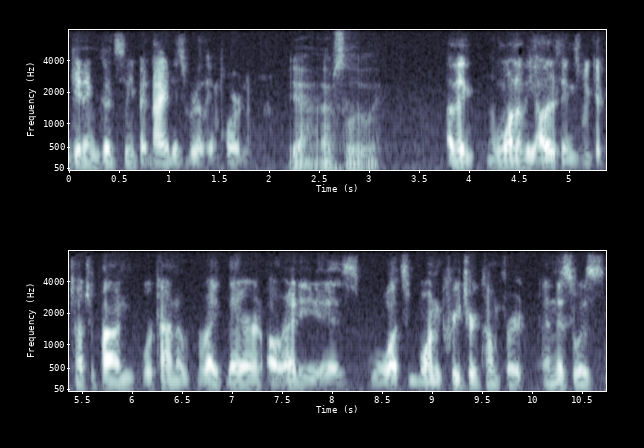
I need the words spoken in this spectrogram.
getting good sleep at night is really important. Yeah, absolutely. I think one of the other things we could touch upon, we're kind of right there already, is what's one creature comfort. And this was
